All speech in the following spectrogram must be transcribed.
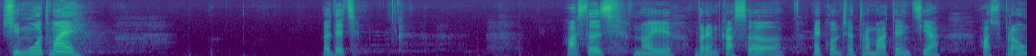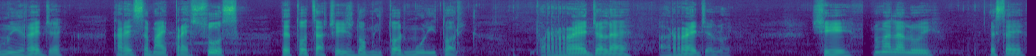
și mult mai Vedeți? Astăzi noi vrem ca să ne concentrăm atenția asupra unui rege care este mai presus de toți acești domnitori muritori. Regele regelui. Și numele lui este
